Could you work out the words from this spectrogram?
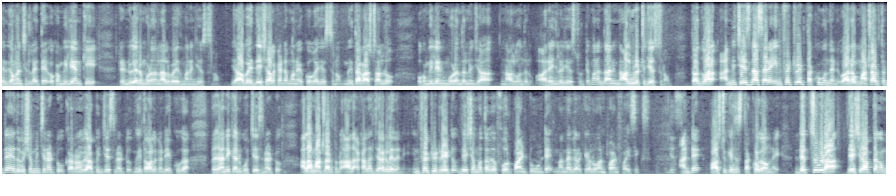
మీరు గమనించినట్లయితే ఒక మిలియన్కి రెండు వేల మూడు వందల నలభై ఐదు మనం చేస్తున్నాం. యాభై దేశాల కంటే మనం ఎక్కువగా చేస్తున్నాం. మిగతా రాష్ట్రాల్లో ఒక మిలియన్కి మూడు వందల నుంచి ఆ నాలుగు వందలు ఆ రేంజ్లో చేస్తుంటే మనం దానికి నాలుగు రెట్లు చేస్తున్నాం. తద్వారా అన్ని చేసినా సరే ఇన్ఫెక్ట్ రేట్ తక్కువ ఉందండి. వారు మాట్లాడుతుంటే ఏదో విషమించినట్టు కరోనా వ్యాపించేసినట్టు మిగతా వాళ్ళకంటే ఎక్కువగా ప్రజానీకానికి వచ్చేసినట్టు అలా మాట్లాడుతున్నారు అలా అలా జరగలేదండి. ఇన్ఫెక్టెడ్ రేటు దేశం మొత్తం మీద ఫోర్ పాయింట్ టూ ఉంటే మన దగ్గర కేవలం వన్ పాయింట్ ఫైవ్ సిక్స్. అంటే పాజిటివ్ కేసెస్ తక్కువగా ఉన్నాయి. డెత్స్ కూడా దేశవ్యాప్తంగా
